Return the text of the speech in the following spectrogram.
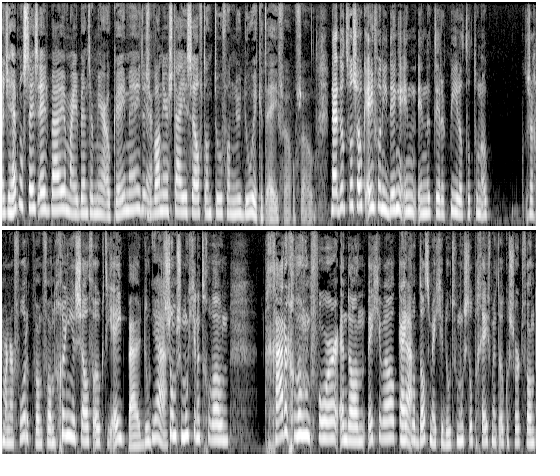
Want je hebt nog steeds eetbuien, maar je bent er meer oké mee. Dus wanneer sta je zelf dan toe van nu doe ik het even of zo? Nou, dat was ook een van die dingen in, in de therapie, dat dat toen ook zeg maar naar voren kwam van gun jezelf ook die eetbui. Doe, ja. Soms moet je het gewoon, ga er gewoon voor en dan weet je wel, kijk wat dat met je doet. We moesten op een gegeven moment ook een soort van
